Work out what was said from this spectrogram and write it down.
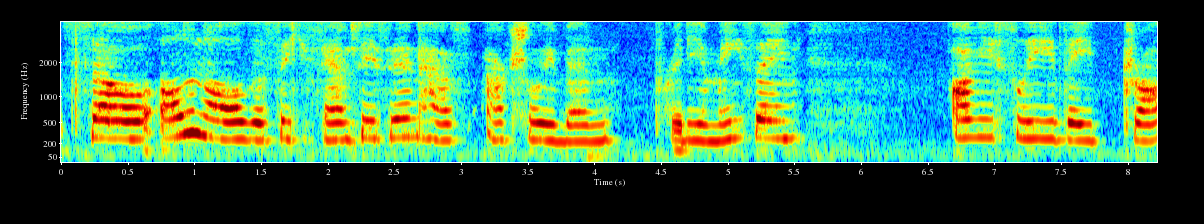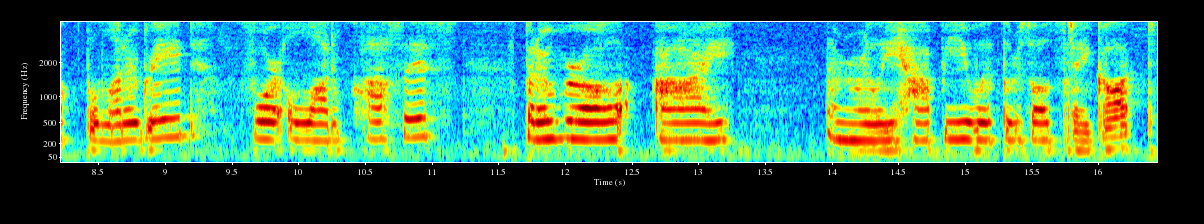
So, all in all, the this exam season has actually been pretty amazing. Obviously, they dropped the letter grade for a lot of classes, but overall, I am really happy with the results that I got.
